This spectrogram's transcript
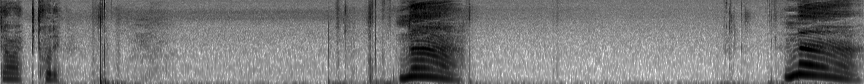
Давай, підходи. На. На.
